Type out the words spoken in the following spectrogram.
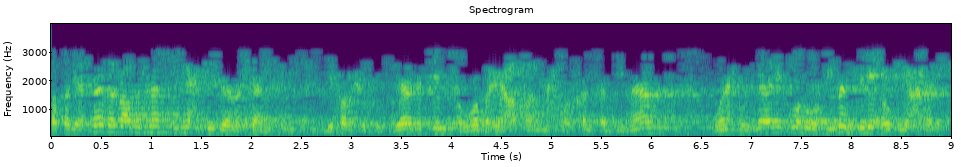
فقد اعتاد بعض الناس أن يحجز مكانه بفرش سجادة أو وضع عصا نحو خلف الإمام ونحو ذلك وهو في منزله أو في عمله.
